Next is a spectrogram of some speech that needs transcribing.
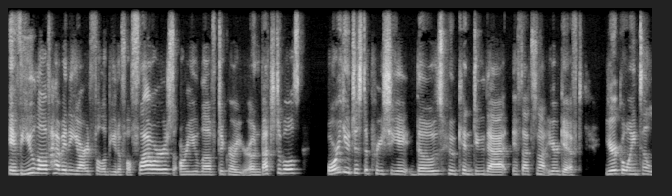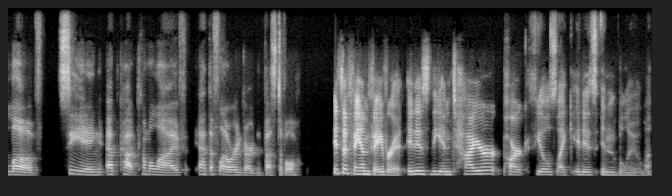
If you love having a yard full of beautiful flowers, or you love to grow your own vegetables, or you just appreciate those who can do that, if that's not your gift, you're going to love seeing Epcot come alive at the Flower and Garden Festival. It's a fan favorite. It is the entire park feels like it is in bloom.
